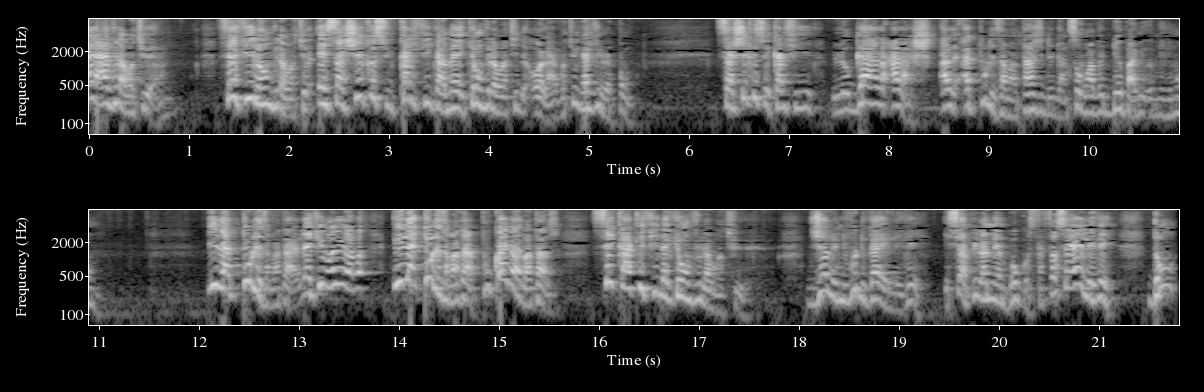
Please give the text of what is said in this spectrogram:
Elle a vu la voiture. Hein. Ces filles ont vu la voiture. Et sachez que sur quatre filles qui ont vu la voiture oh, la voiture, il a qui répond. Sachez que ce cas le gars a, tous les avantages de danser avec deux parmi au minimum. Il a tous les avantages. Il a tous les avantages. Pourquoi il a l'avantage? Ces quatre filles-là qui ont vu la voiture, déjà le niveau du gars est élevé. Et si après il a mis un beau constat, ça c'est élevé. Donc,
